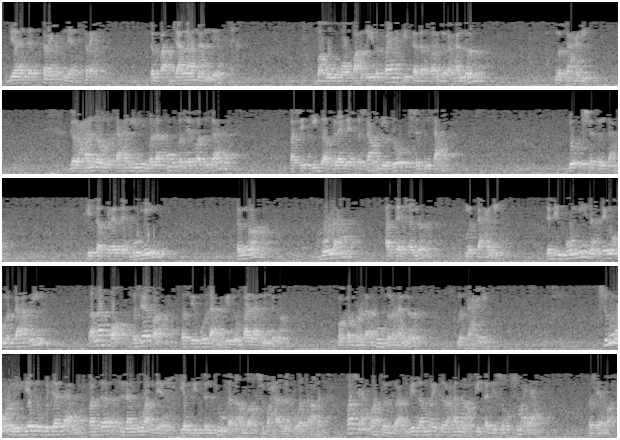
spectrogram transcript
Dia ada track dia, track. Tempat jalanan dia. Baru beberapa hari lepas kita dapat gerhana matahari. Gerhana matahari ni berlaku pasal apa tu kan? Pasal tiga planet besar duduk setentang. Duduk setentang. Kita planet bumi tengah bulan atas sana matahari. Jadi bumi nak tengok matahari tak nampak. Pasal apa? Pasal bulan hidup balan di tengah. Maka berlaku gerhana matahari. Semua ni dia tu berjalan pada laluan dia yang ditentukan Allah Subhanahu Wa Taala. Pasal apa tuan-tuan? Bila mai gerhana kita disuruh semayang. Pasal apa?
